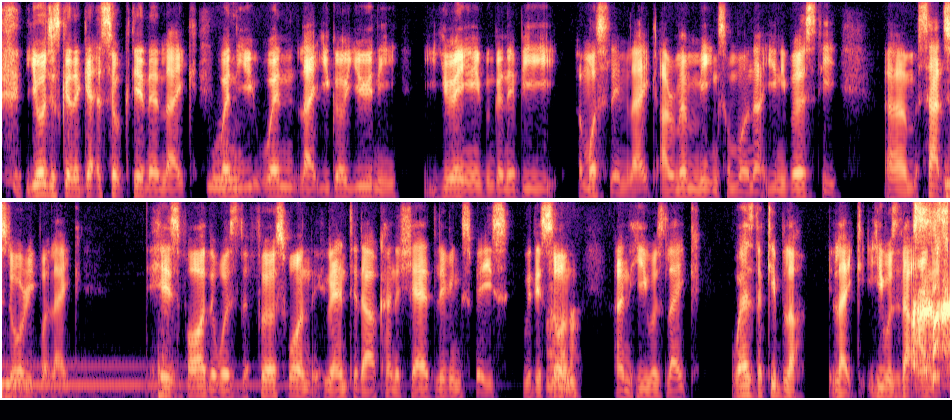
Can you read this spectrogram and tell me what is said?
you're just gonna get sucked in and like when Mm. you when like you go uni you ain't even gonna be a muslim like i remember meeting someone at university um sad story but like his father was the first one who entered our kind of shared living space with his son. And he was like where's the qibla like he was that on it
